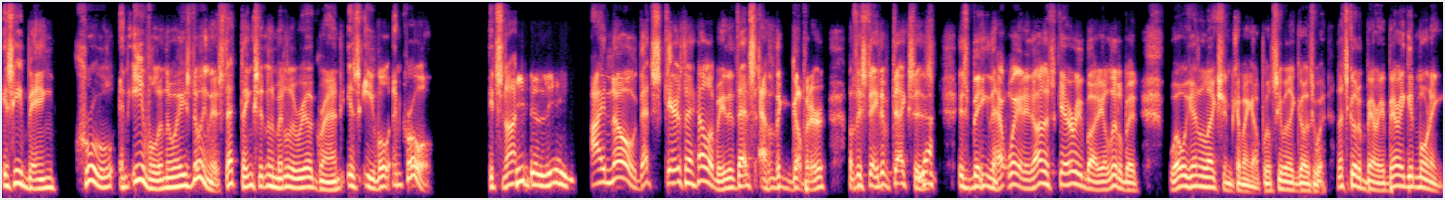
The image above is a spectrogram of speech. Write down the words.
is he being cruel and evil in the way he's doing this. That thinks in the middle of the Rio Grande is evil and cruel. It's not. He believes. I know that scares the hell out of me that that's out of the governor of the state of Texas yeah. is being that way. And it ought to scare everybody a little bit. Well, we got an election coming up. We'll see where that goes with. Let's go to Barry. Barry, good morning.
